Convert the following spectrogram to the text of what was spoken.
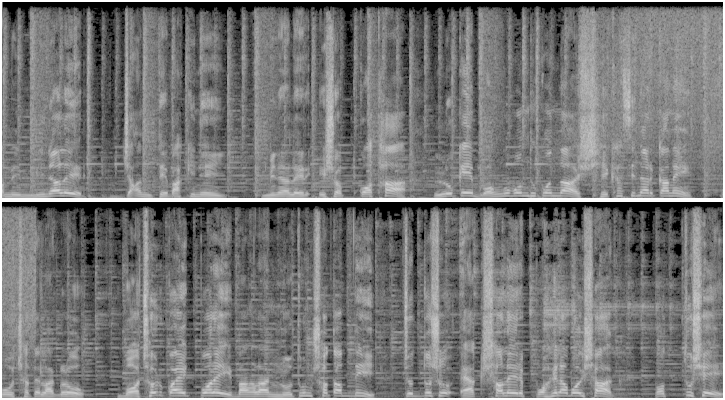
আমি মৃণালের জানতে বাকি নেই। মৃণালের এসব কথা লোকে বঙ্গবন্ধু কন্যা শেখ হাসিনার কানে পৌঁছাতে লাগল। বছর কয়েক পরেই বাংলার নতুন শতাব্দী চোদ্দশো এক সালের পহেলা বৈশাখ, প্রত্যুষে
